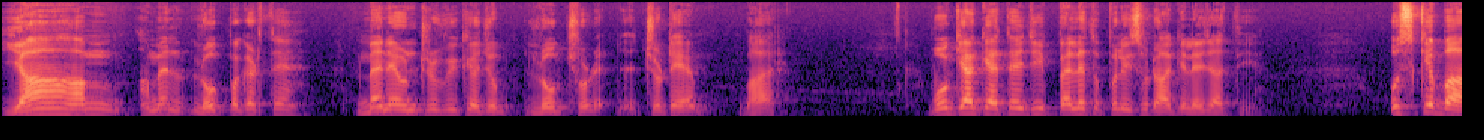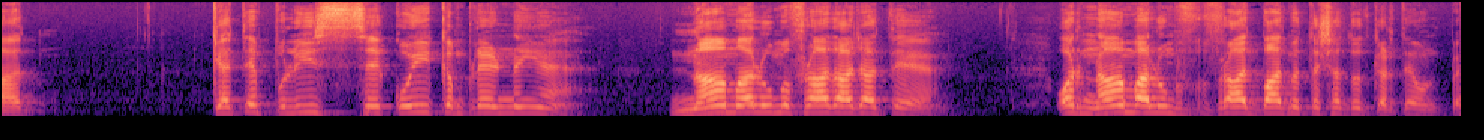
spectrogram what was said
یہاں ہم، ہمیں لوگ پکڑتے ہیں، میں نے انٹرویو کیا جو لوگ چھوڑے چھوٹے ہیں باہر۔ وہ کیا کہتے ہیں جی؟ پہلے تو پولیس اٹھا کے لے جاتی ہے۔ اس کے بعد کہتے ہیں پولیس سے کوئی کمپلینٹ نہیں ہے۔ نامعلوم افراد آ جاتے ہیں۔ اور نامعلوم افراد بعد میں تشدد کرتے ہیں ان پہ۔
